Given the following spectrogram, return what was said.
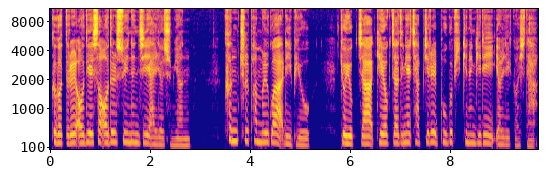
그것들을 어디에서 얻을 수 있는지 알려주면 큰 출판물과 리뷰, 교육자, 개혁자 등의 잡지를 보급시키는 길이 열릴 것이다.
